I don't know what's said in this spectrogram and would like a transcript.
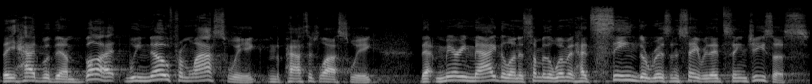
they had with them. But we know from last week, in the passage last week, that Mary Magdalene and some of the women had seen the risen Savior. They'd seen Jesus.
